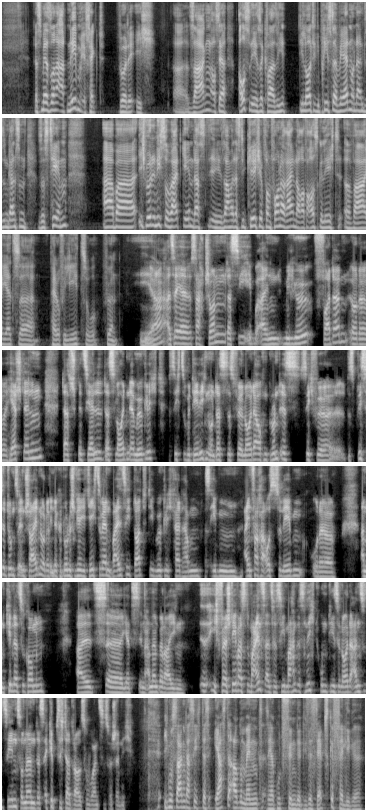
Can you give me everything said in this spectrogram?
Das ist mehr so eine Art Nebeneffekt, würde ich äh, sagen, aus der Auslese quasi. Die Leute, die Priester werden und an diesem ganzen System. Aber ich würde nicht so weit gehen, dass die, sagen wir, dass die Kirche von vornherein darauf ausgelegt äh, war, jetzt äh, Pädophilie zu führen. Ja, also er sagt schon, dass sie eben ein Milieu fordern oder herstellen, das speziell das Leuten ermöglicht, sich zu betätigen und dass das für Leute auch ein Grund ist, sich für das Priestertum zu entscheiden oder in der katholischen Kirche tätig zu werden, weil sie dort die Möglichkeit haben, es eben einfacher auszuleben oder an Kinder zu kommen als äh, jetzt in anderen Bereichen ich verstehe, was du meinst. Also sie machen das nicht, um diese Leute anzuziehen, sondern das ergibt sich daraus. So meinst du es wahrscheinlich. Ich muss sagen, dass ich das erste Argument sehr gut finde, dieses Selbstgefällige.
